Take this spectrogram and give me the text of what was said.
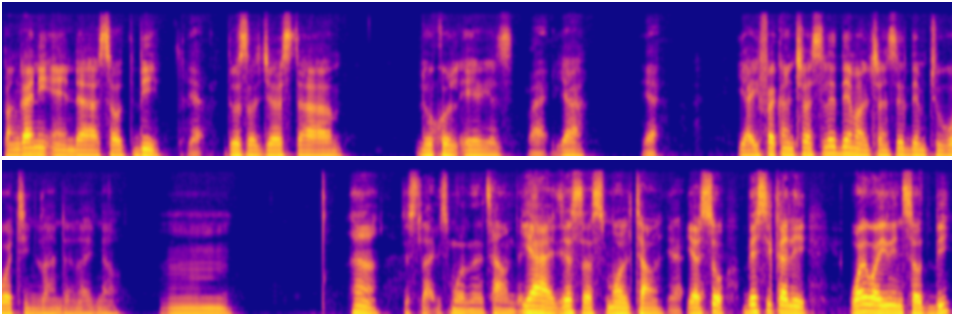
Pangani and uh, South B. Yeah. Those are just um, local areas. Right. Yeah. Yeah. Yeah. If I can translate them, I'll translate them to what in London right now. Mm. Huh. Just slightly smaller than a town. Basically. Yeah, just a small town. yeah. Yeah. So basically, why were you in South B?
